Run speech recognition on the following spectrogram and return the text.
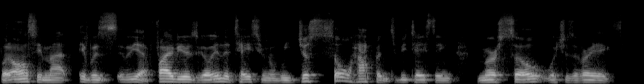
But honestly, Matt, it was yeah five years ago in the tasting room. We just so happened to be tasting Meursault, which is a very ex-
